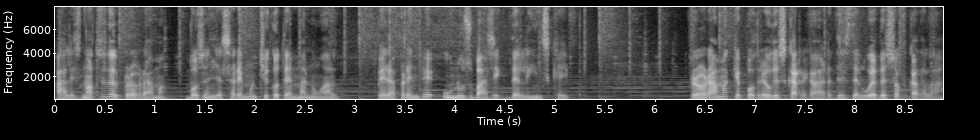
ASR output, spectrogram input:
A les notes del programa vos enllaçarem un xicotet manual per aprendre un ús bàsic de l'Inkscape, programa que podreu descarregar des del web de Softcatalà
